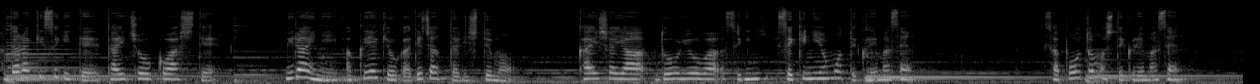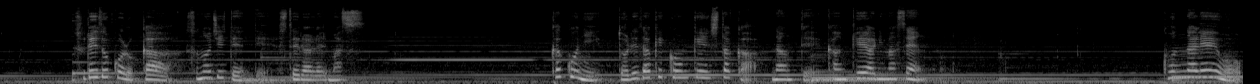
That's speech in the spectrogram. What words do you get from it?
働きすぎて体調を壊して未来に悪影響が出ちゃったりしても会社や同僚は責任を持ってくれません。サポートもしてくれません。それどころかその時点で捨てられます。過去にどれだけ貢献したかなんて関係ありません。こんな例を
